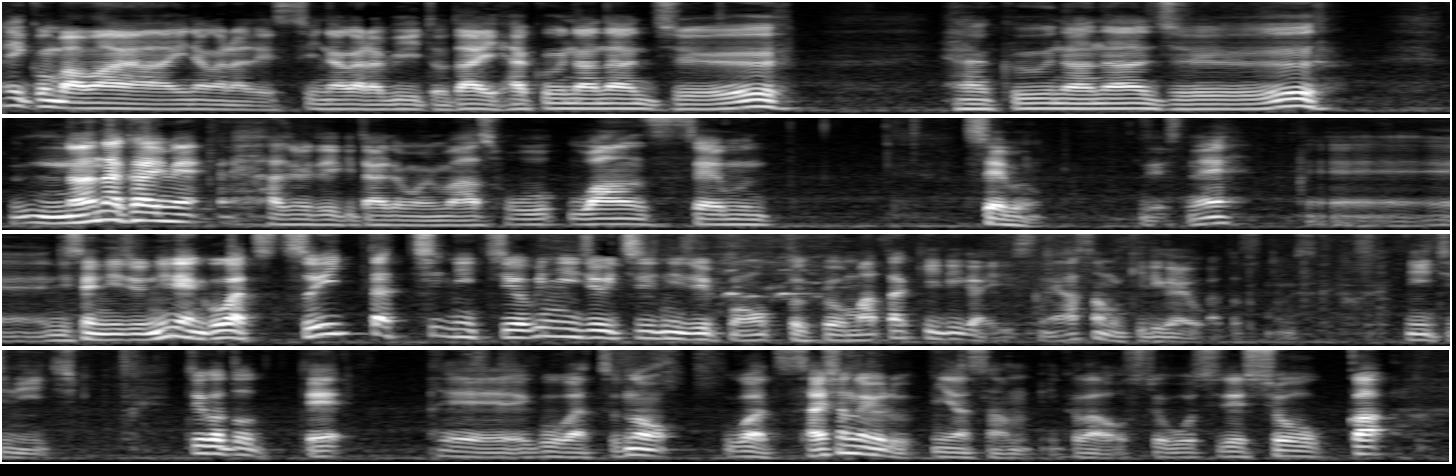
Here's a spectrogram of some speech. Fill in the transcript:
はい、こんばんは。いながらです。いながらビート第170、177回目、始めていきたいと思います。177ですね。えー、2022年5月1日日曜日21時20分。おっと、今日また切りがいいですね。朝も切りが良かったと思うんですけど。2121。ということで、えー、5月の5月最初の夜、皆さんいかがお過ごしでしょうか？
